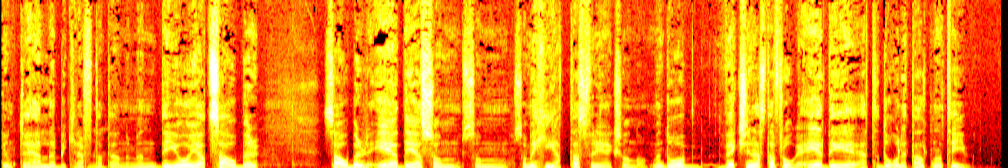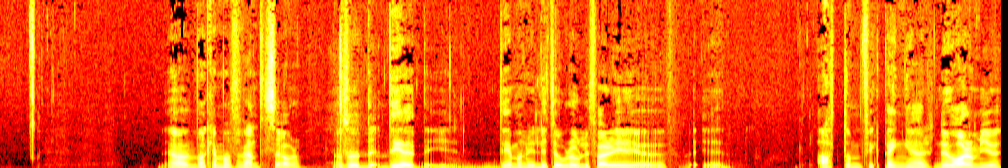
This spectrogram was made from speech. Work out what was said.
inte heller bekräftat ännu. Men det gör ju att Sauber, Sauber är det som, som, som är hetast för Ericsson. Då. Men då växer nästa fråga. Är det ett dåligt alternativ? Ja, vad kan man förvänta sig av dem? Alltså det, det, det man är lite orolig för är ju eh, att de fick pengar. Nu har de ju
